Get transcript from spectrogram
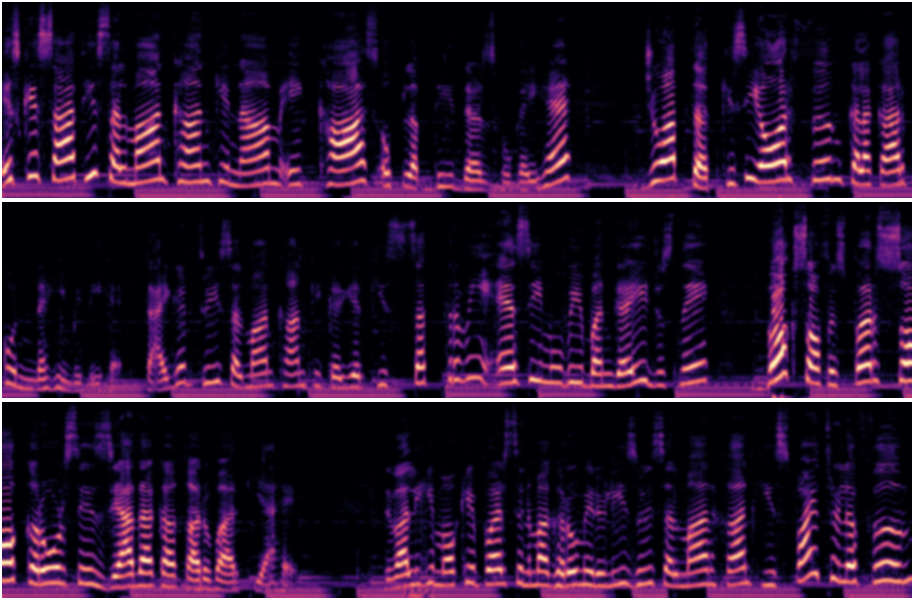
इसके साथ ही सलमान खान के नाम एक खास उपलब्धि दर्ज हो गई है। जो अब तक किसी और फ़िल्म कलाकार को नहीं मिली है। टाइगर थ्री सलमान खान के करियर की सत्रहवीं ऐसी मूवी बन गई जिसने बॉक्स ऑफ़िस पर 100 करोड़ से ज़्यादा का कारोबार किया है। दिवाली के मौके पर सिनेमा घरों में रिलीज़ हुई सलमान खान की spy thriller film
